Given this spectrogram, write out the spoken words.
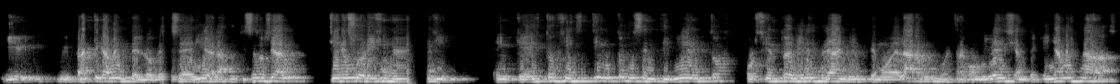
Y, y, prácticamente lo que se deriva de la justicia social tiene su origen aquí, en que estos instintos y sentimientos por cientos de miles de años que modelaron nuestra convivencia en pequeñas mesnadas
